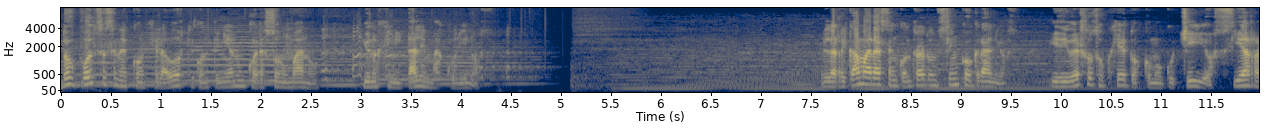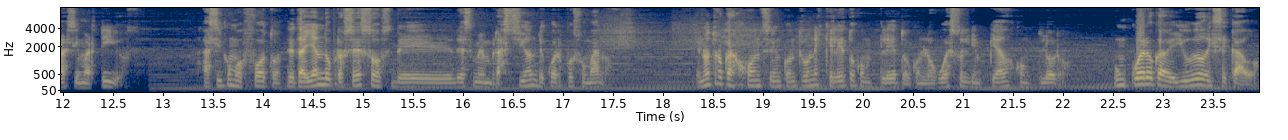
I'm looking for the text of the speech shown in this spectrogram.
dos bolsas en el congelador que contenían un corazón humano y unos genitales masculinos. En la recámara se encontraron cinco cráneos y diversos objetos como cuchillos, sierras y martillos, así como fotos detallando procesos de desmembración de cuerpos humanos. En otro cajón se encontró un esqueleto completo con los huesos limpiados con cloro, un cuero cabelludo disecado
